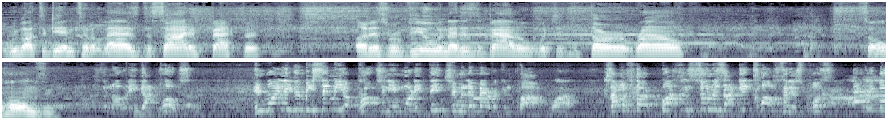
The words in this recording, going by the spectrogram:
we about to get into the last deciding factor of this review, and that is the battle, which is the third round. So, Holmzie. He wouldn't even be seeing me approaching him, would he? Think him an American pie. Why? Cause I'm gonna start busting soon as I get close to this pussy. Everybody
